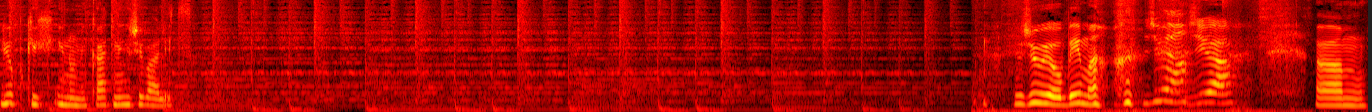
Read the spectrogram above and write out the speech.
ljubkih in unikatnih živalic. Živijo obema. Živijo. Um,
